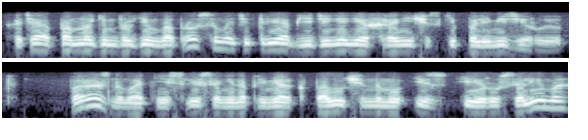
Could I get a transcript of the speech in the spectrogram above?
хотя по многим другим вопросам эти три объединения хронически полемизируют. По-разному отнеслись они, например, к полученному из Иерусалима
